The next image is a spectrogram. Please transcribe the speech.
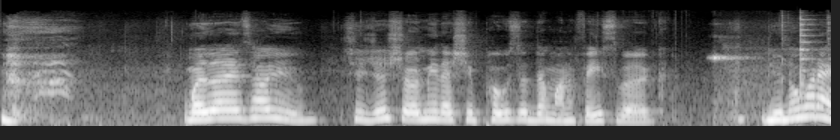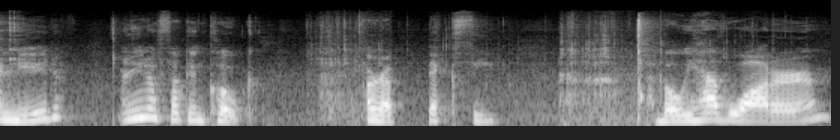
What did I tell you? She just showed me that she posted them on Facebook. You know what I need? I need a fucking Coke. Or a Pepsi. But we have water.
